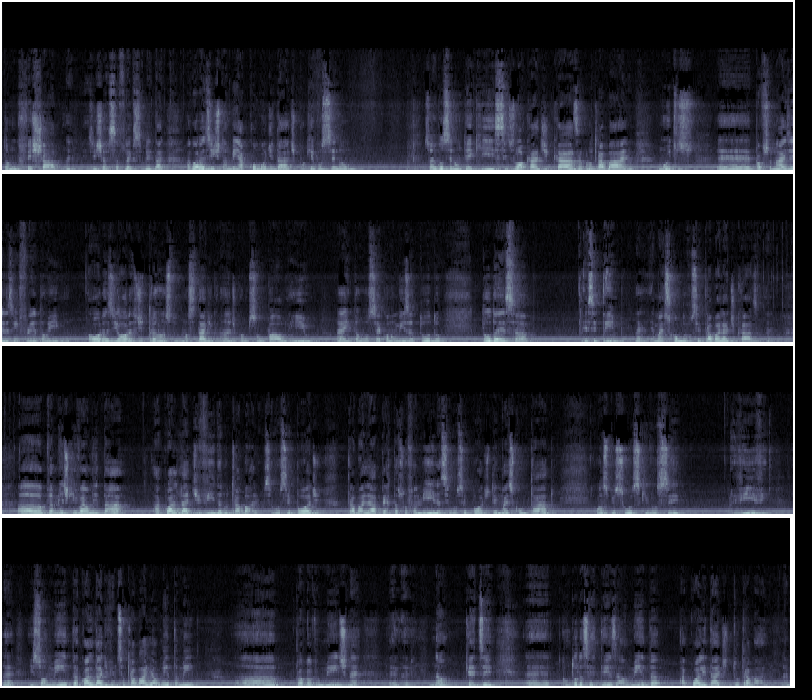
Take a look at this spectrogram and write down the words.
tão fechado, né? Existe essa flexibilidade. Agora existe também a comodidade, porque você não só você não ter que se deslocar de casa para o trabalho. Muitos é, profissionais eles enfrentam aí horas e horas de trânsito numa cidade grande como São Paulo, Rio, né? Então você economiza tudo, toda essa esse tempo, né? É mais cômodo você trabalhar de casa, né? Ah, obviamente que vai aumentar a qualidade de vida no trabalho. Se você pode trabalhar perto da sua família, se você pode ter mais contato com as pessoas que você vive, né? Isso aumenta a qualidade de vida do seu trabalho e aumenta também, ah, provavelmente, né? É, é, não, quer dizer, é, com toda certeza, aumenta a qualidade do trabalho. Né?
